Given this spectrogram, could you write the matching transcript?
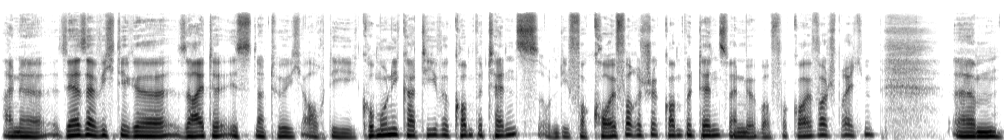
Eine sehr, sehr wichtige Seite ist natürlich auch die kommunikative Kompetenz und die verkäuferische Kompetenz, wenn wir über Verkäufer sprechen. Ähm,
